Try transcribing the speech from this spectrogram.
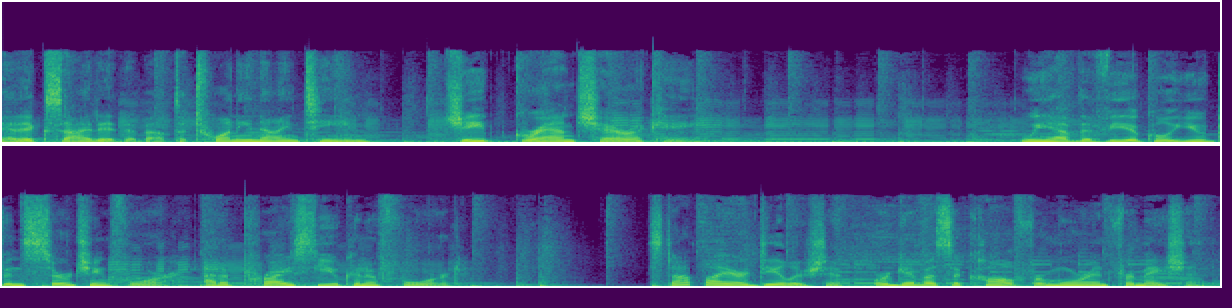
Get excited about the 2019 Jeep Grand Cherokee. We have the vehicle you've been searching for at a price you can afford. Stop by our dealership or give us a call for more information.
